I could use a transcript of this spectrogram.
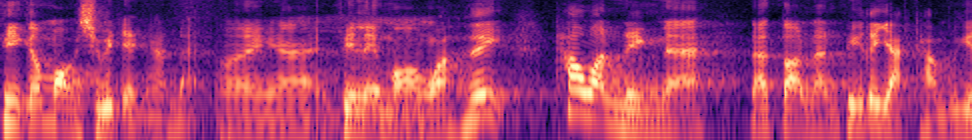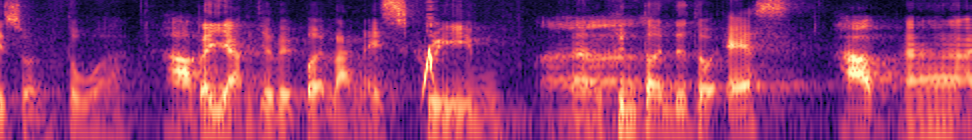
พี่ก็มองชีวิตอย่างนั้นนะว่าง่ายๆพี่เลยมองว่าเฮ้ยถ้าวันหนึ่งนะณตอนนั้นพี่ก็อยากทำธุรกิจส่วนตัว ครับก็อยากจะไปเปิดร้านไอศครีมอ่าอ่าขึ้นต้นด้วยตัว S ครับอ่าไอ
